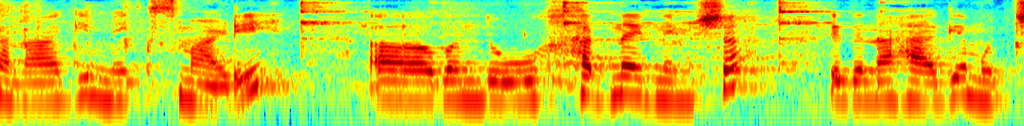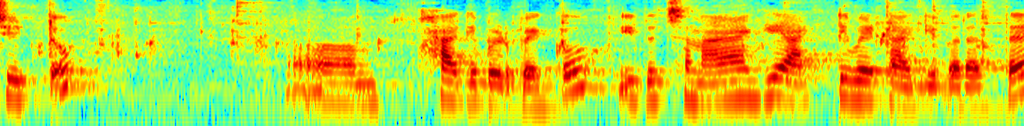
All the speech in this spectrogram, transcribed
ಚೆನ್ನಾಗಿ ಮಿಕ್ಸ್ ಮಾಡಿ ಒಂದು ಹದಿನೈದು ನಿಮಿಷ ಇದನ್ನು ಹಾಗೆ ಮುಚ್ಚಿಟ್ಟು ಹಾಗೆ ಬಿಡಬೇಕು. ಇದು ಚೆನ್ನಾಗಿ ಆ್ಯಕ್ಟಿವೇಟ್ ಆಗಿ ಬರುತ್ತೆ.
